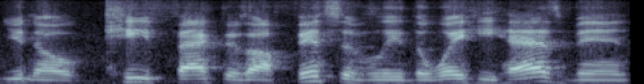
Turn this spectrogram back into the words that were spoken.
you know, key factors offensively, the way he has been,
